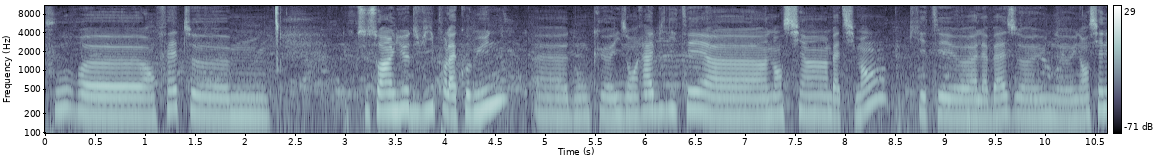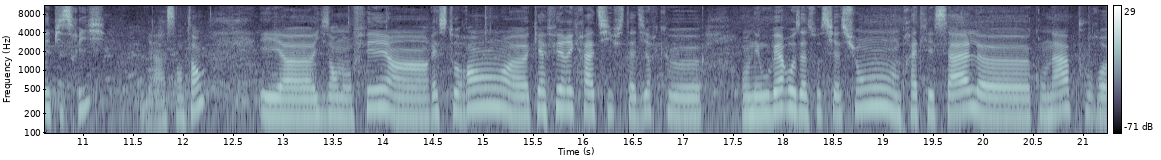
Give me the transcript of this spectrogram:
pour euh, en fait que ce soit un lieu de vie pour la commune. donc ils ont réhabilité un ancien bâtiment qui était à la base une, une ancienne épicerie il y a 100 ans et euh, ils en ont fait un restaurant euh, café récréatif, c'est-à-dire que on est ouvert aux associations, on prête les salles euh, qu'on a pour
